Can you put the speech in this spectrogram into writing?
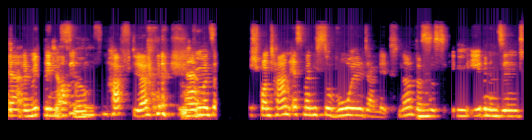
ja, mit den Sinnenhaft, ja, ja. fühlen wir uns spontan erstmal nicht so wohl damit, ne? dass mhm. es eben Ebenen sind,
